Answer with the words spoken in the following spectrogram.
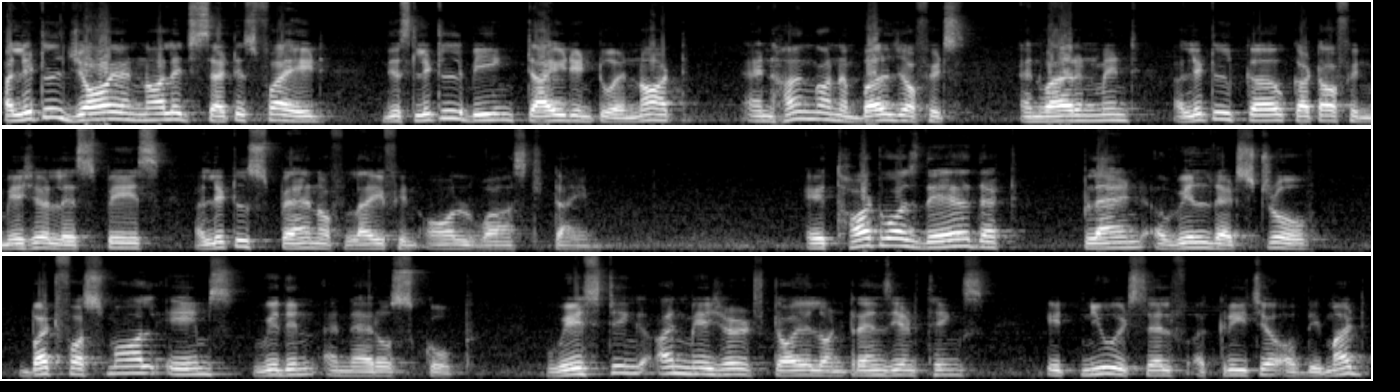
a little joy and knowledge satisfied, this little being tied into a knot and hung on a bulge of its environment, a little curve cut off in measureless space, a little span of life in all vast time. A thought was there that planned a will that strove, but for small aims within a narrow scope. Wasting unmeasured toil on transient things, it knew itself a creature of the mud.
